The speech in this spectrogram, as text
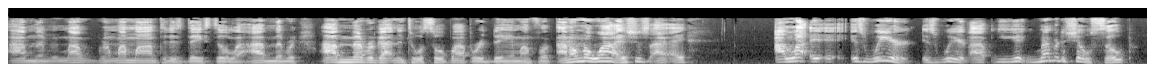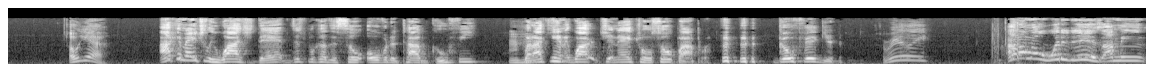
I've never my my mom to this day still like I've never I've never gotten into a soap opera a day in my fuck. I don't know why. It's just I I, I like it, it's weird. It's weird. I, you remember the show Soap? Oh yeah. I can actually watch that just because it's so over the top goofy, mm-hmm. but I can't watch an actual soap opera. Go figure. Really? I don't know what it is. I mean,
